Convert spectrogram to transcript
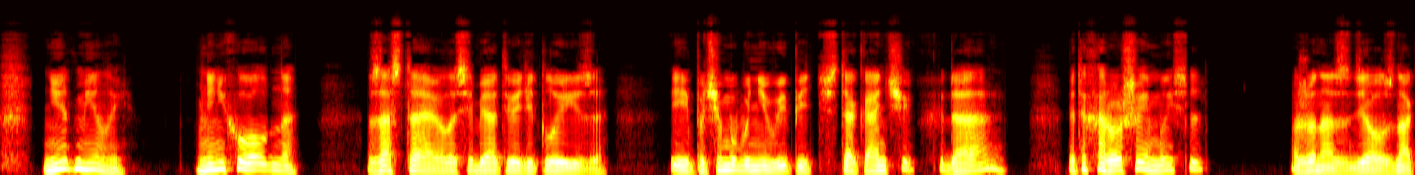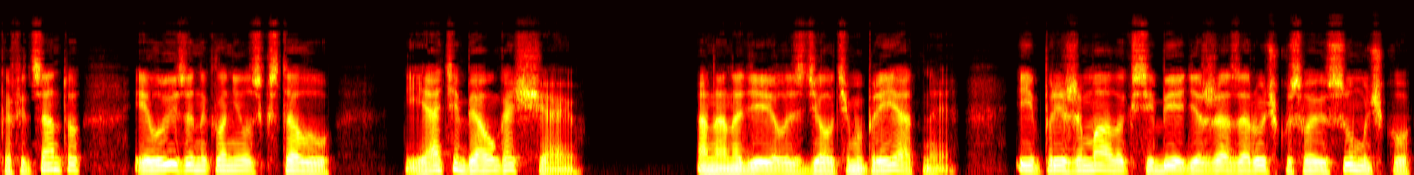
— Нет, милый, мне не холодно, — заставила себя ответить Луиза. — И почему бы не выпить стаканчик? Да, это хорошая мысль. Жена сделал знак официанту, и Луиза наклонилась к столу. «Я тебя угощаю». Она надеялась сделать ему приятное и прижимала к себе, держа за ручку свою сумочку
